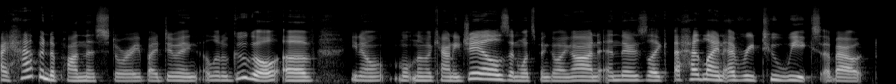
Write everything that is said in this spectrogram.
I happened upon this story by doing a little Google of, you know, Multnomah County jails and what's been going on. And there's like a headline every two weeks about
